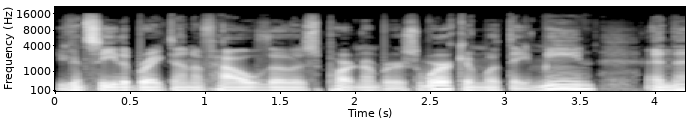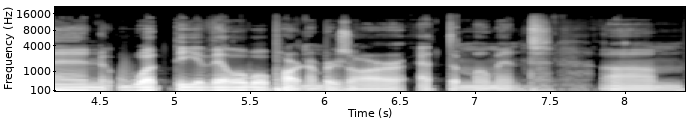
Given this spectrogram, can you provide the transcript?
You can see the breakdown of how those part numbers work and what they mean, and then what the available part numbers are at the moment, um,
